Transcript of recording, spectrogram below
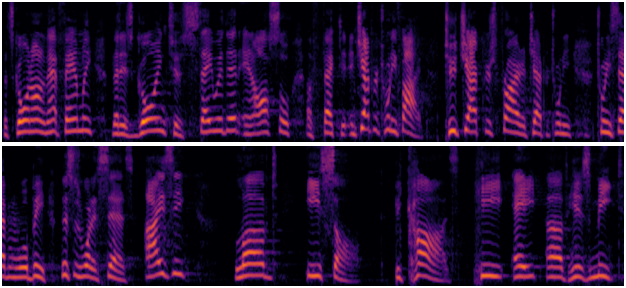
that's going on in that family that is going to stay with it and also affect it. In chapter 25, Two chapters prior to chapter 20, 27 will be. This is what it says Isaac loved Esau because he ate of his meat,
